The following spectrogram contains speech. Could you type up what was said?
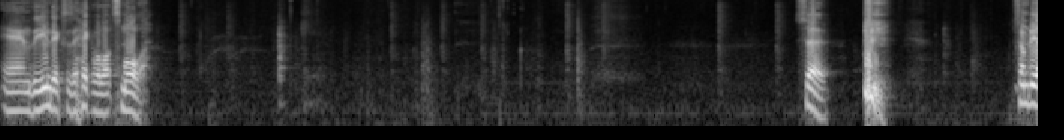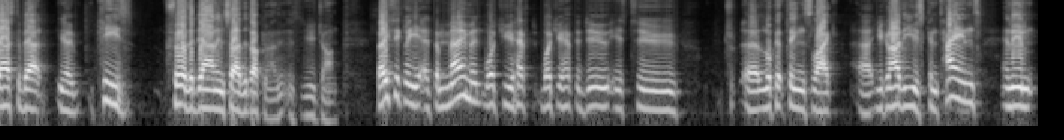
and the index is a heck of a lot smaller. So, somebody asked about you know keys further down inside the document. I think it's you, John. Basically, at the moment, what you have what you have to do is to uh, look at things like uh, you can either use contains and then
